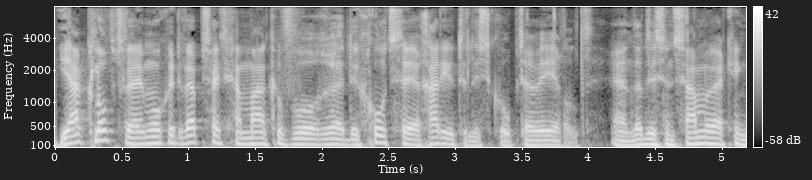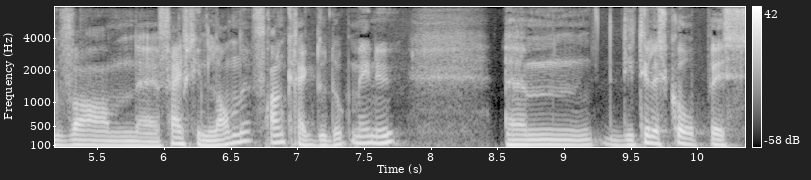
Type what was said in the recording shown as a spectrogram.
Ja, klopt. Wij mogen de website gaan maken voor uh, de grootste radiotelescoop ter wereld. En dat is een samenwerking van uh, 15 landen. Frankrijk doet ook mee nu. Um, die telescoop is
